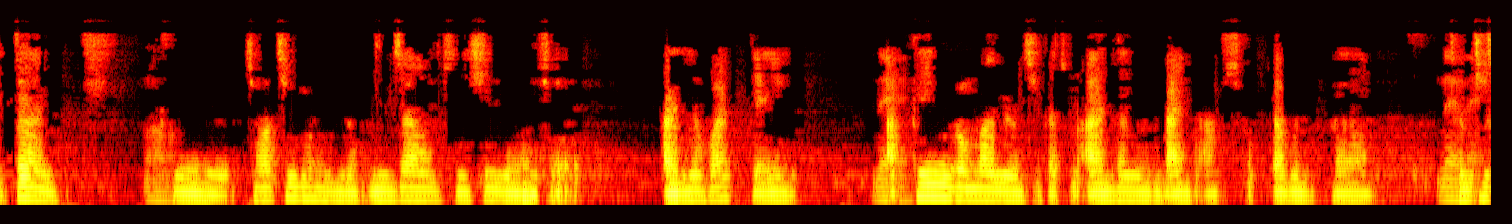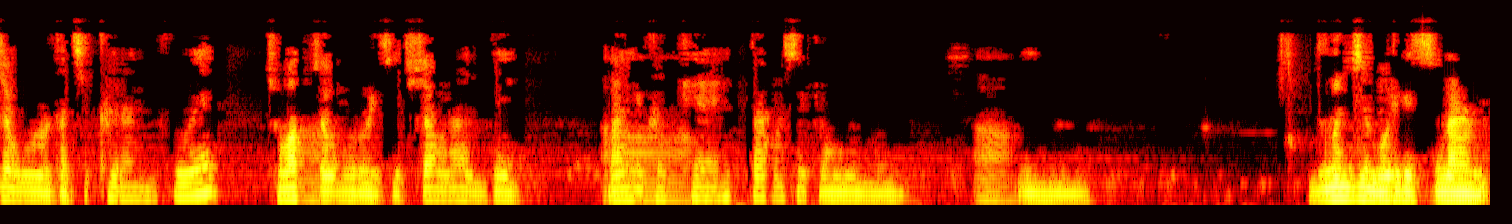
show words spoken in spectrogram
일단 어. 그저 같은 경우는 이런 문장 중심으로 이제 알려고 할 때 네. 앞에 있는 것만으로 제가 좀 안다는 게 많이 나올 수가 없다 보니까 네네. 전체적으로 다 체크를 한 후에 종합적으로 이제 추정을 하는데 만약에 어. 그렇게 했다고 했을 경우는 어. 음, 누군지 모르겠지만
